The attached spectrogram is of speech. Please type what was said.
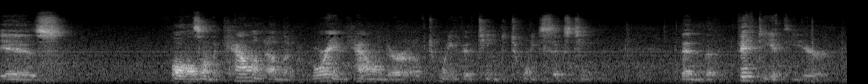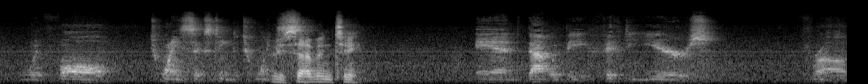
is falls on the calendar on the Gregorian calendar of 2015 to 2016, then the 50th year would fall 2016 to 2017 and that would be 50 years from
